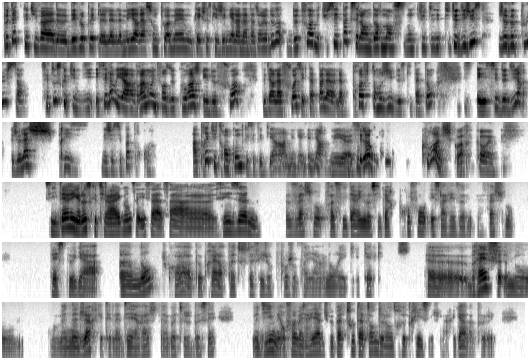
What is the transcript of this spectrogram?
peut-être que tu vas développer la, meilleure version de toi-même ou quelque chose qui est génial à l'intérieur de, toi, mais tu sais pas que c'est là en dormance. Donc tu te dis juste, je veux plus ça. C'est tout ce que tu te dis. Et c'est là où il y a vraiment une force de courage et de foi. C'est-à-dire la foi, c'est que tu n'as pas la, preuve tangible de ce qui t'attend. Et c'est de dire, je lâche prise, mais je ne sais pas pourquoi. Après, tu te rends compte que c'était bien, mais euh, c'est là où courage, quoi, quand même. C'est hyper rigolo ce que tu racontes et ça, ça résonne vachement. Enfin, c'est hyper rigolo, c'est hyper profond et ça résonne vachement. Parce qu'il y a un an, je crois, à peu près, alors pas tout à fait jour pour jour, enfin, il y a un an et quelques, euh, bref, mon, manager, qui était la DRH de la boîte où je bossais, me dit, mais enfin Valéria, tu peux pas tout attendre de l'entreprise. Je la regarde un peu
